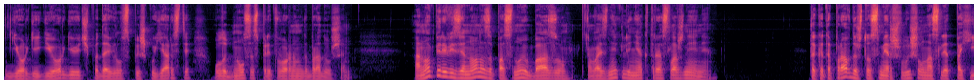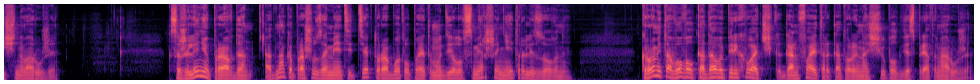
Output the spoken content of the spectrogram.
Георгий Георгиевич подавил вспышку ярости, улыбнулся с притворным добродушием. Оно перевезено на запасную базу, возникли некоторые осложнения. Так это правда, что СМЕРШ вышел на след похищенного оружия? К сожалению, правда. Однако, прошу заметить, те, кто работал по этому делу в СМЕРШе, нейтрализованы. Кроме того, волкодава-перехватчика, ганфайтера, который нащупал, где спрятано оружие.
